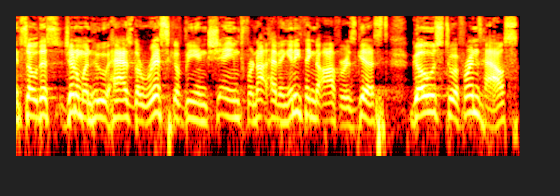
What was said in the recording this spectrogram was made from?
And so this gentleman who has the risk of being shamed for not having anything to offer his guests goes to a friend's house,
